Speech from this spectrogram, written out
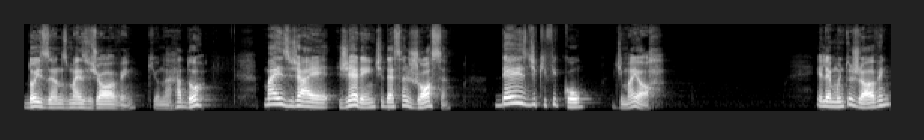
dois anos mais jovem que o narrador, mas já é gerente dessa jossa desde que ficou de maior. Ele é muito jovem,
